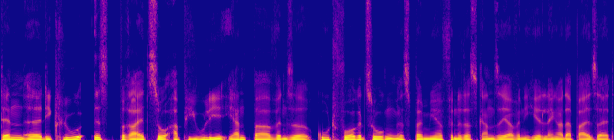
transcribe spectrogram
Denn äh, die Clue ist bereits so ab Juli erntbar, wenn sie gut vorgezogen ist. Bei mir findet das Ganze ja, wenn ihr hier länger dabei seid,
